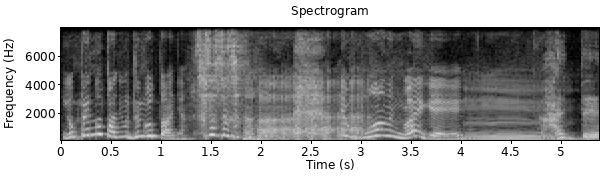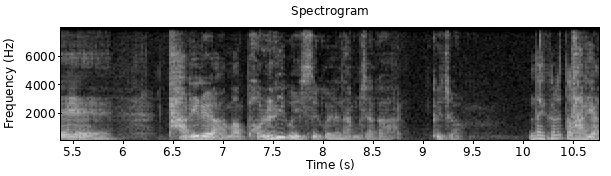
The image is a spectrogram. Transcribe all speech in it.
이건 뺀 것도 아니고 넣은 것도 아니야. 뭐 하는 거야 이게? 음. 할때 다리를 아마 벌리고 있을 거예요 남자가 그죠? 네, 그랬던 것 다리 안.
